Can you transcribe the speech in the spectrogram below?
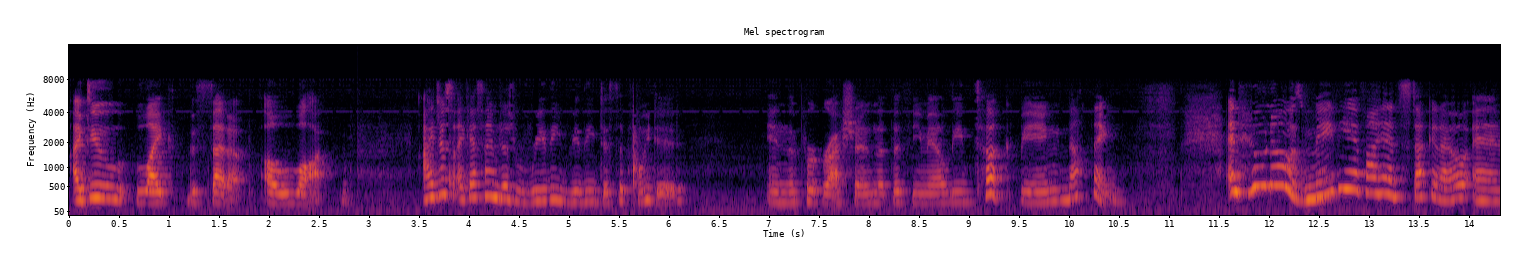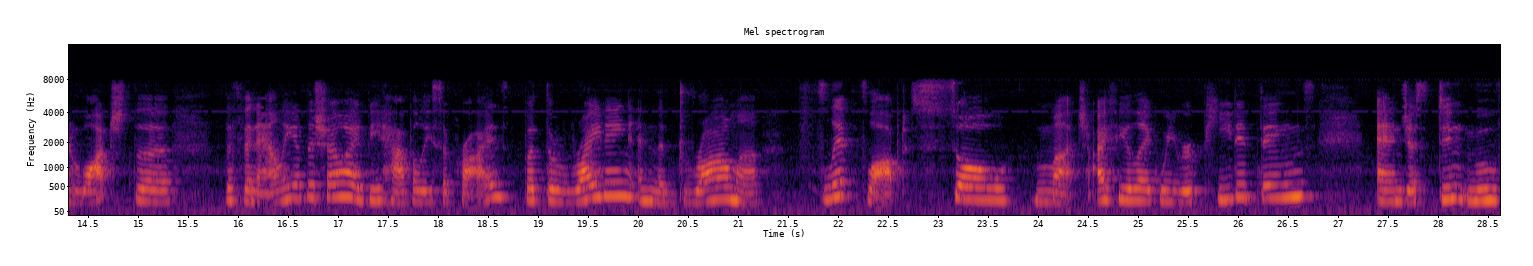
I do like the setup a lot. I just I guess I'm just really really disappointed in the progression that the female lead took, being nothing. And who knows, maybe if I had stuck it out and watched the the finale of the show, I'd be happily surprised, but the writing and the drama flip-flopped so much. I feel like we repeated things and just didn't move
